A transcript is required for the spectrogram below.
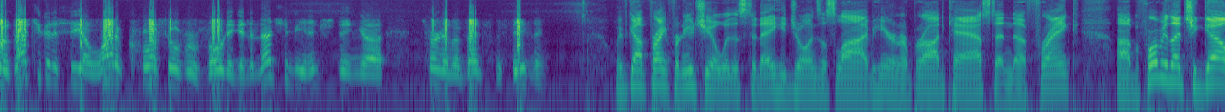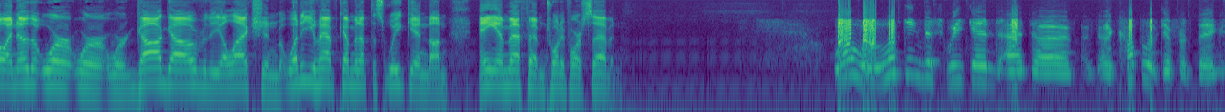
So that you're going to see a lot of crossover voting, and, and that should be an interesting uh, turn of events this evening. We've got Frank Vernuccio with us today. He joins us live here in our broadcast. And uh, Frank, uh, before we let you go, I know that we're we're we're gaga over the election, but what do you have coming up this weekend on AM/FM twenty four seven? Well, we're looking this weekend at, uh, at a couple of different things.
